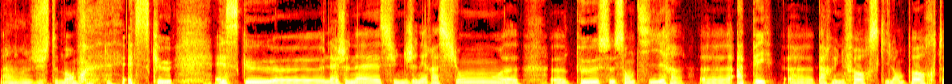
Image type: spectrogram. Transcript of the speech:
Ben justement, est-ce que est-ce que euh, la jeunesse, une génération euh, peut se sentir happée par une force qui l'emporte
